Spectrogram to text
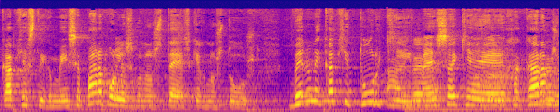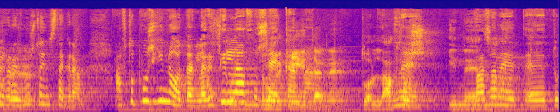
κάποια στιγμή σε πάρα πολλές γνωστές και γνωστούς. Μπαίνανε κάποιοι Τούρκοι Α, βέβαια. μέσα και χακάραν τους λογαριασμούς στο Instagram. Αυτό πώς γινόταν, δηλαδή τι λάθος Τούρκοι έκαναν; ήτανε. Το λάθος Ναι. είναι. Βάζανε ένα. ε, Τουρκική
